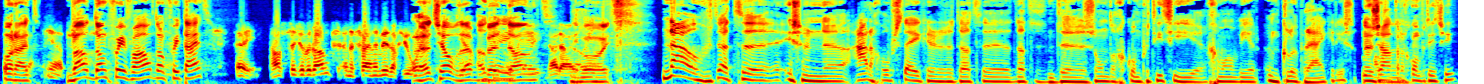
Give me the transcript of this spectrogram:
Alright. Ja, ja. Wout, dank voor je verhaal. Dank voor je tijd. Hey, hartstikke bedankt en een fijne middag, jongens. Eh, hetzelfde. Bedankt. Daar. Hoi. Nou, dat eh, is een eh, aardige opsteker dat, eh, dat de zondagcompetitie gewoon weer een club rijker is. De zaterdagcompetitie.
